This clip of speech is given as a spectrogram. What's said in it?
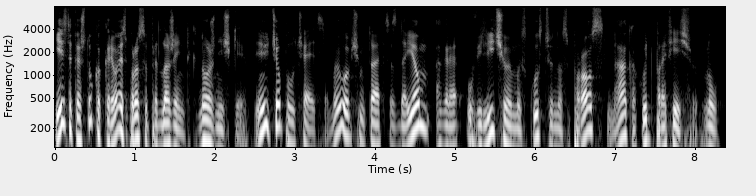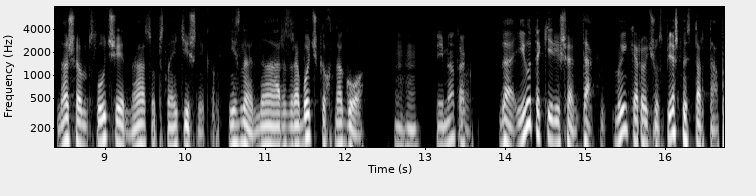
Есть такая штука, кривая спроса предложения, так ножнички. И что получается? Мы, в общем-то, создаем, увеличиваем искусственно спрос на какую-то профессию. Ну, в нашем случае на, собственно, айтишников. Не знаю, на разработчиков на Go. Угу. Именно так. Вот. Да, и вот такие решаем. Так, мы, короче, успешный стартап.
